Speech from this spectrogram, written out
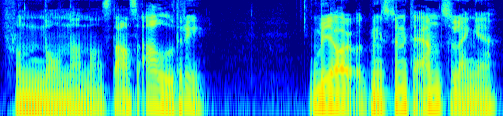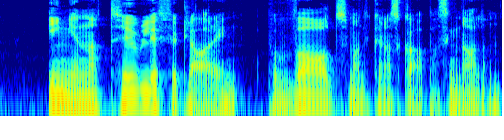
från någon annanstans. Aldrig. Vi har, åtminstone inte än så länge, ingen naturlig förklaring på vad som hade kunnat skapa signalen.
